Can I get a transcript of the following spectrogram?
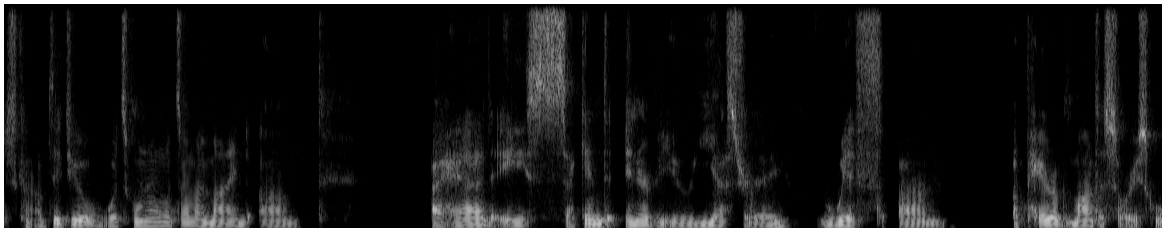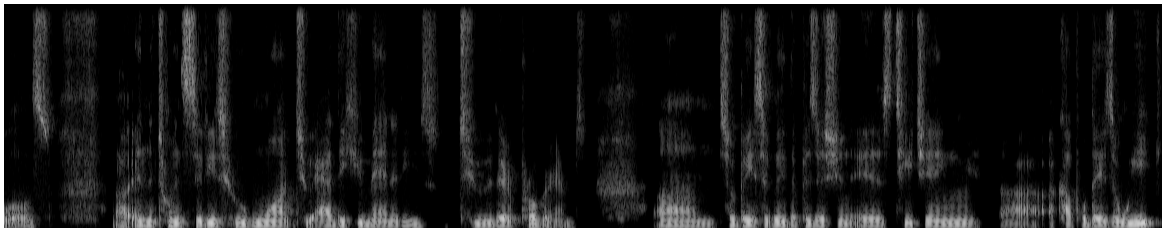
just kind of update you what's going on, what's on my mind. Um, I had a second interview yesterday with um, a pair of Montessori schools uh, in the Twin Cities who want to add the humanities to their programs. Um, so basically, the position is teaching uh, a couple days a week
